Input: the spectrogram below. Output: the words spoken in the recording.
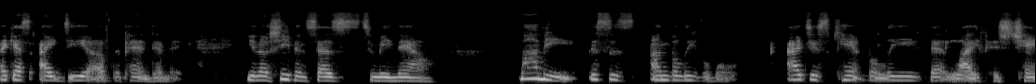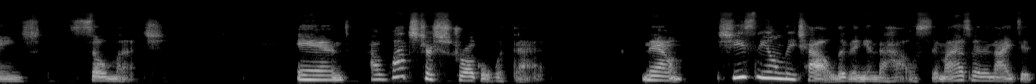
I guess, idea of the pandemic. You know, she even says to me now, Mommy, this is unbelievable. I just can't believe that life has changed so much. And I watched her struggle with that. Now, she's the only child living in the house, and my husband and I did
